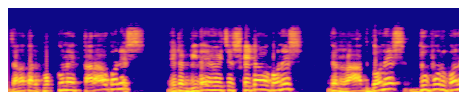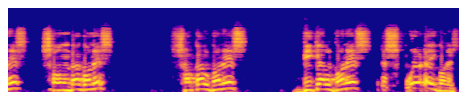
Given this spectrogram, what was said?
যারা তার পক্ষ নেয় তারাও গণেশ। যেটা বিদায় হয়েছে সেটাও গণেশ। যে রাত গণেশ, দুপুর গণেশ, সন্ধ্যা গণেশ, সকাল গণেশ, বিকাল গণেশ, এটা পুরোটাই গণেশ।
